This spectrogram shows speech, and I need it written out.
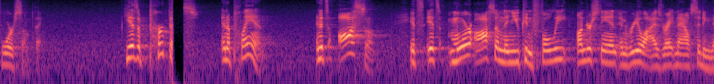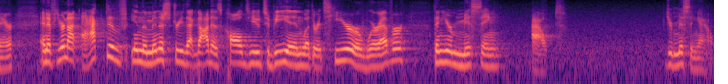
for something. He has a purpose and a plan. And it's awesome. It's, it's more awesome than you can fully understand and realize right now sitting there. And if you're not active in the ministry that God has called you to be in, whether it's here or wherever, then you're missing out you're missing out.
